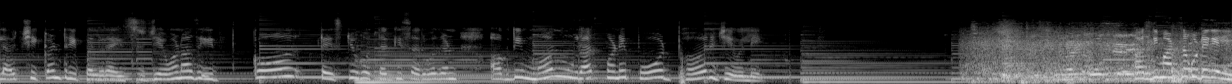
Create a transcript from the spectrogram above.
शेवटी चिकन ट्रिपल राईस जेवण आज इतकं टेस्टी होतं की सर्वजण अगदी मन मुरातपणे पोटभर जेवले. अर्धी माणसं कुठे गेली?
